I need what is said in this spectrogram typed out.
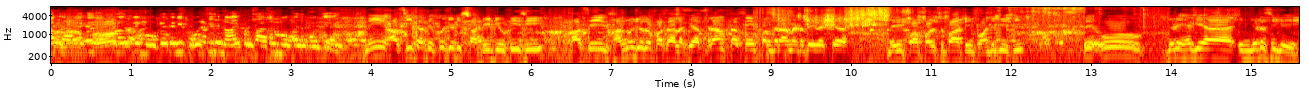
ਕਿਹਾ ਜਾ ਰਿਹਾ ਕਿ ਬਹੁਤ ਪੁਲਿਸ ਵੀ ਮੌਕੇ ਤੇ ਨਹੀਂ ਪਹੁੰਚੀ ਤੇ ਨਾ ਹੀ ਪ੍ਰਸ਼ਾਸਨ ਮੌਕੇ ਤੇ ਪਹੁੰਚਿਆ ਹੈ। ਨਹੀਂ ਅਸੀਂ ਤਾਂ ਦੇਖੋ ਜਿਹੜੀ ਸਾਡੀ ਡਿਊਟੀ ਸੀ ਅਸੀਂ ਸਾਨੂੰ ਜਦੋਂ ਪਤਾ ਲੱਗਿਆ ਤੁਰੰਤ ਅਸੀਂ 15 ਮਿੰਟ ਦੇ ਵਿੱਚ ਮੇਰੀ ਪ- ਪੁਲਿਸ ਪਾਰਟੀ ਪਹੁੰਚ ਗਈ ਸੀ। ਤੇ ਉਹ ਜਿਹੜੇ ਹੈਗੇ ਆ ਇੰਜਰਡ ਸੀਗੇ,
